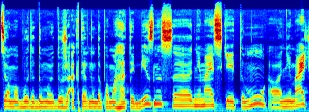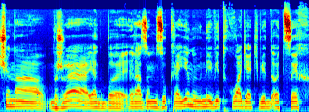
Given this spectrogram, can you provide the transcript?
цьому буде думаю дуже активно допомагати бізнес німецький. Тому Німеччина вже якби разом з Україною вони відходять від оцих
